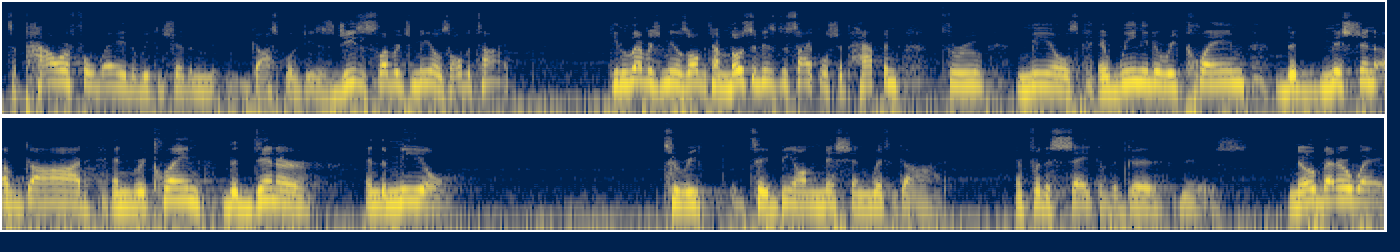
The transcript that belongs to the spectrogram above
It's a powerful way that we can share the gospel of Jesus. Jesus leveraged meals all the time. He leveraged meals all the time. Most of his discipleship happened through meals. And we need to reclaim the mission of God and reclaim the dinner and the meal to, re, to be on mission with God and for the sake of the good news. No better way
